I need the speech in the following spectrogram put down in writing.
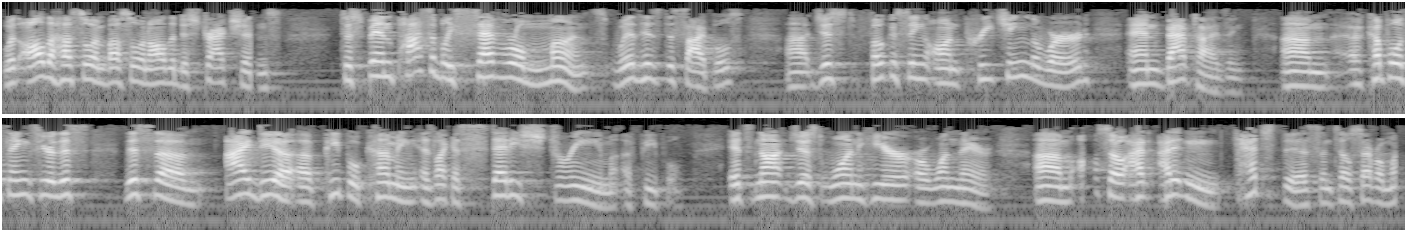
with all the hustle and bustle and all the distractions to spend possibly several months with his disciples, uh, just focusing on preaching the word and baptizing. Um, a couple of things here. This this uh, idea of people coming is like a steady stream of people. It's not just one here or one there. Um, also, I, I didn't catch this until several months.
